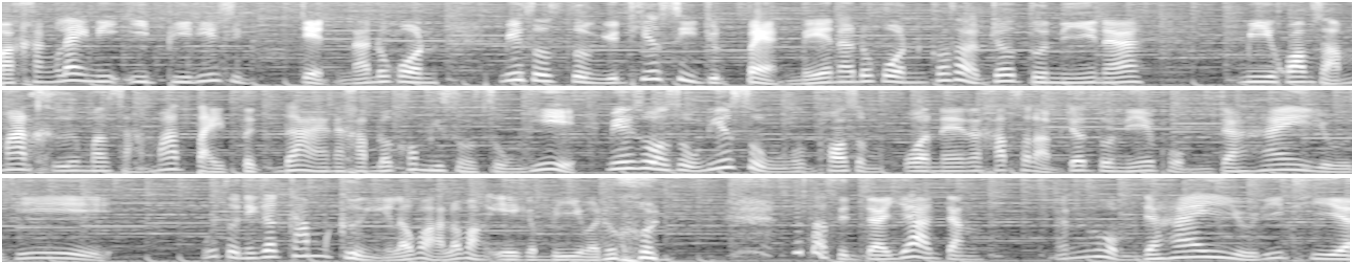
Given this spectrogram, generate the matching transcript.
มาครั้งแรกใน EP ที่ 17 นะทุกคน มีส่วนสูงอยู่ที่ 4.8 เมตรนะทุกคน ก็สำหรับเจ้าตัวนี้นะ มีความสามารถคือมันสามารถไต่ตึกได้นะครับแล้วก็มีส่วนสูงที่มีส่วนสูงที่สูงพอสมควรเลยนะครับสำหรับเจ้าตัวนี้ผมจะให้อยู่ที่อุ้ยตัวนี้ก็ก้ากึ่งอีกแล้วว่ะระหว่าง A กับ B ว่ะทุกคนตัดสินใจยากจังงั้นผมจะให้อยู่ที่เทีย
